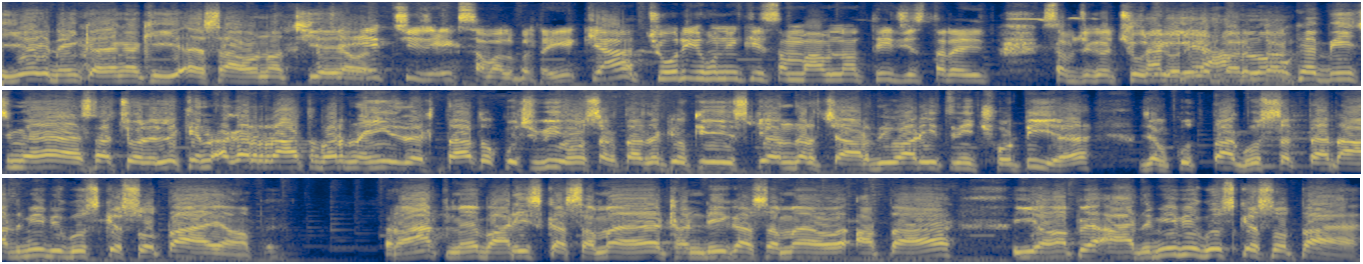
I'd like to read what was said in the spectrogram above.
ये नहीं कहेंगे कि ऐसा होना चाहिए। या एक चीज़ एक सवाल बताइए क्या चोरी होने की संभावना थी जिस तरह सब जगह चोरी हो रही है हम लोगों के बीच में है ऐसा चोरी लेकिन अगर रात भर नहीं देखता तो कुछ भी हो सकता था क्योंकि इसके अंदर चार दीवारी इतनी छोटी है जब कुत्ता घुस सकता है तो आदमी भी घुस के सोता है यहाँ पे। रात में बारिश का समय है ठंडी का समय आता है यहाँ पे आदमी भी घुस के सोता है।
